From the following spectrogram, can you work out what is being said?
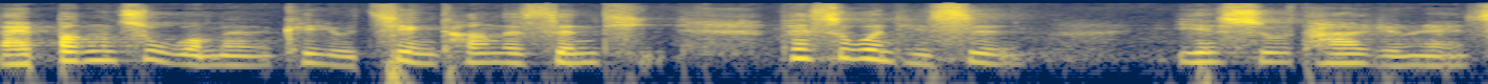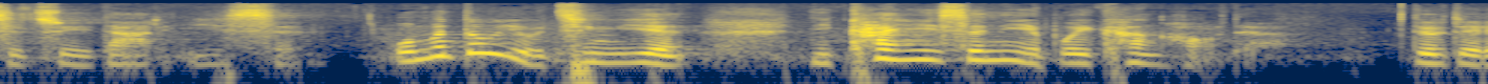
来帮助我们，可以有健康的身体。但是问题是，耶稣他仍然是最大的医生。我们都有经验，你看医生你也不会看好的，对不对？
